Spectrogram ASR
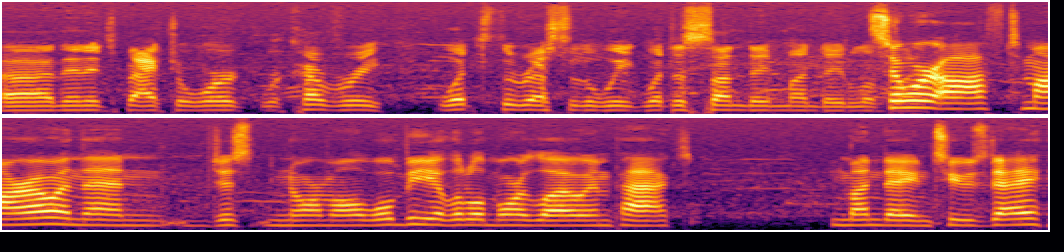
Uh, then it's back to work, recovery. What's the rest of the week? What does Sunday, Monday look like? So like? we're off tomorrow, and then just normal. We'll be a little more low impact Monday and Tuesday,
